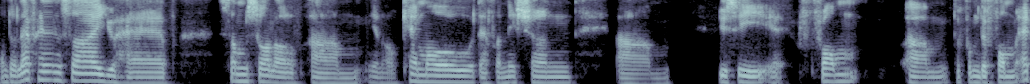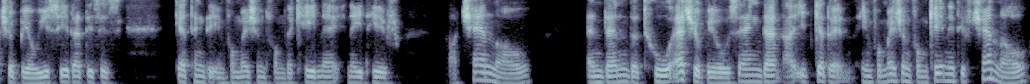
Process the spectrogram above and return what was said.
On the left hand side, you have some sort of um, you know camel definition. Um, you see eh, from um, from the form attribute, you see that this is getting the information from the Knative uh, channel, and then the tool attribute saying that uh, it get the information from Knative channel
